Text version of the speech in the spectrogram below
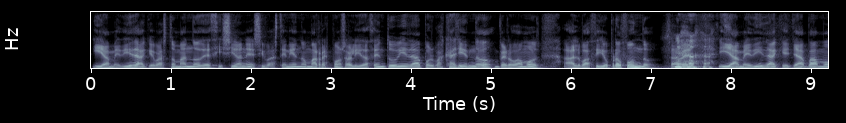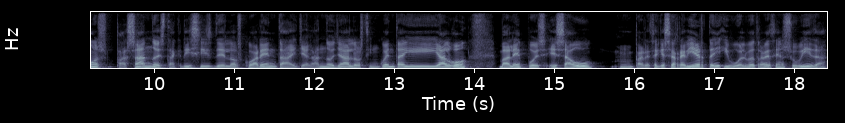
y a medida que vas tomando decisiones y vas teniendo más responsabilidad en tu vida, pues vas cayendo, pero vamos, al vacío profundo, ¿sabes? y a medida que ya vamos pasando esta crisis de los 40 y llegando ya a los 50 y algo, ¿vale? Pues esa U parece que se revierte y vuelve otra vez en su vida.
